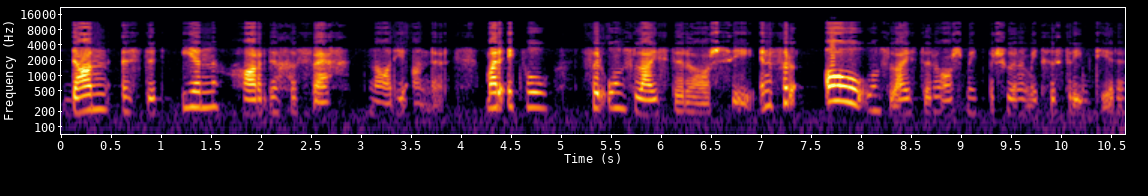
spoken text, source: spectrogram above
dan is dit een harde geveg na die ander. Maar ek wil vir ons luisteraars sê en vir al ons luisteraars met persone met gestremthede,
